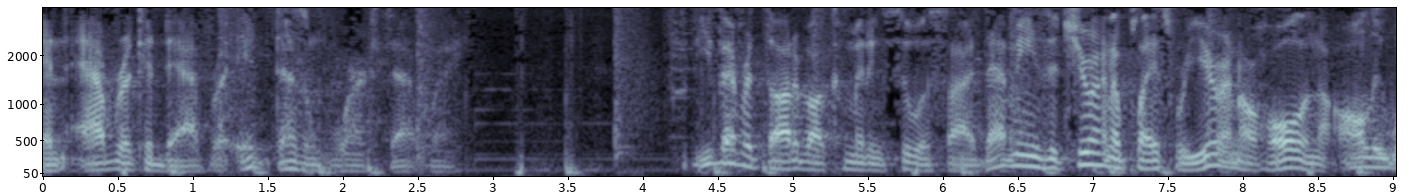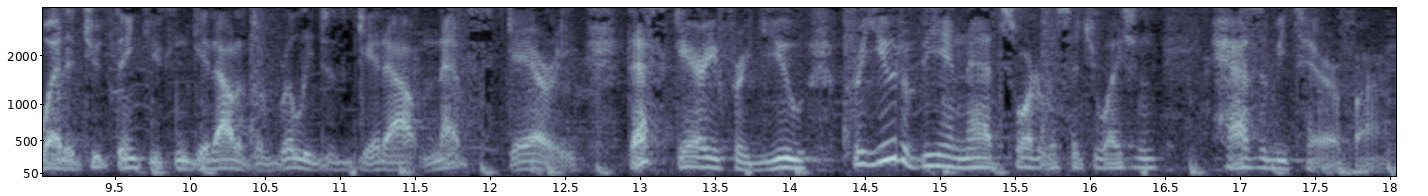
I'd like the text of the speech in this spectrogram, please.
and abracadabra. It doesn't work that way if you've ever thought about committing suicide, that means that you're in a place where you're in a hole, and the only way that you think you can get out is to really just get out. And that's scary. That's scary for you. For you to be in that sort of a situation has to be terrifying.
